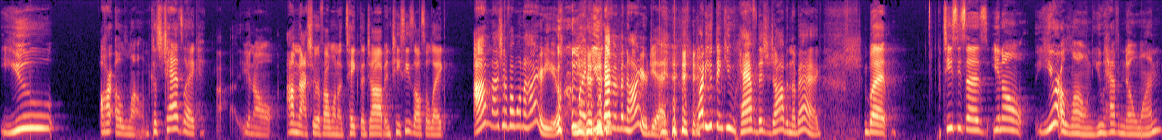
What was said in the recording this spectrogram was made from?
you are alone. Because chad's like uh, you know i'm not sure if i want to take the job. And tc's also like i'm not sure if i want to hire you. Like you haven't been hired yet. Why do you think you have this job in the bag? But tc says you know you're alone. You have no one.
